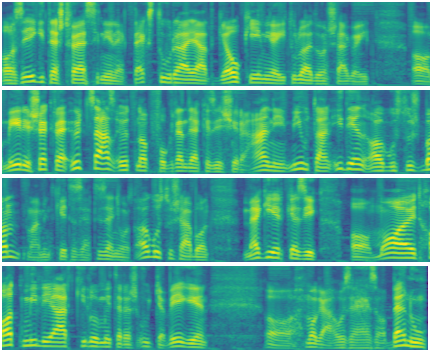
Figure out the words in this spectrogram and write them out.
az égitest felszínének textúráját, geokémiai tulajdonságait. A mérésekre 505 nap fog rendelkezésére állni, miután idén augusztusban, mármint 2018 augusztusában megérkezik a majd 6 milliárd kilométeres útja végén a magához ehhez a Bennu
